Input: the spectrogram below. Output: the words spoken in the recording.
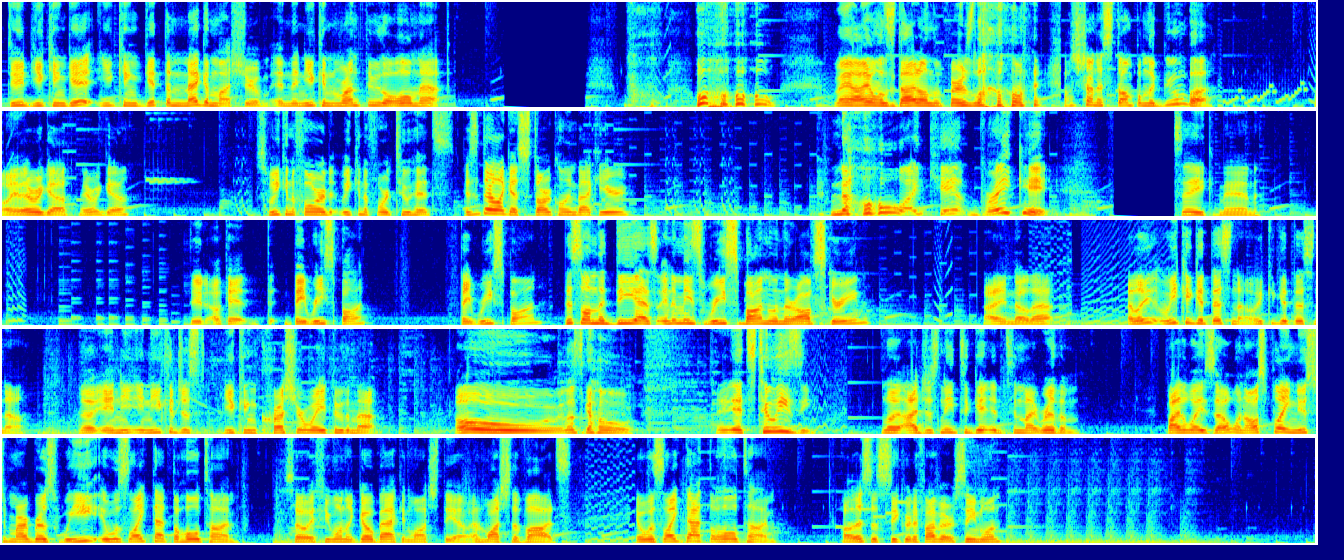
Dude, you can get you can get the mega mushroom and then you can run through the whole map. oh, Man, I almost died on the first level. I was trying to stomp on the Goomba. Oh yeah, there we go. There we go. So we can afford we can afford two hits. Isn't there like a star coin back here? No, I can't break it. sake, man. Dude, okay, th they respawn? They respawn? This is on the DS. Enemies respawn when they're off screen? I didn't know that. At least we could get this now. We could get this now. Uh, and you and you could just you can crush your way through the map. Oh, let's go. It's too easy. Look, I just need to get into my rhythm. By the way, Zoe, when I was playing New Super Mario Bros. Wii, it was like that the whole time. So if you want to go back and watch the uh, and watch the VODs, it was like that the whole time. Oh, this is a secret if I've ever seen one.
